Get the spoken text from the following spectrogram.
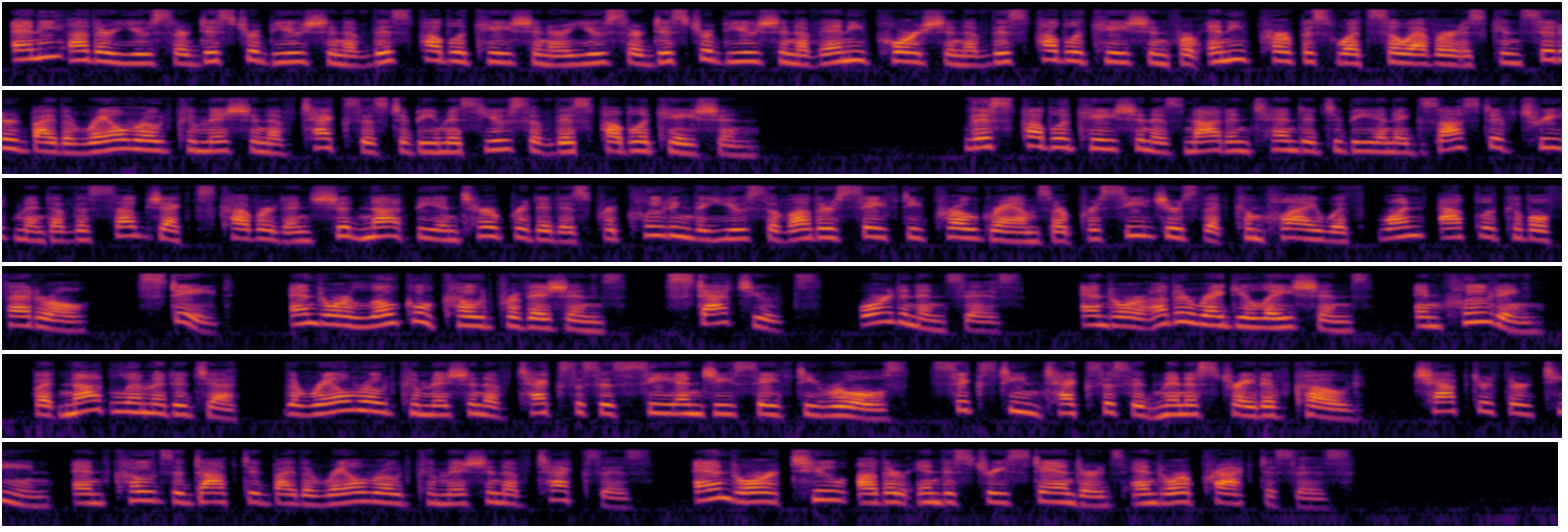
Any other use or distribution of this publication or use or distribution of any portion of this publication for any purpose whatsoever is considered by the Railroad Commission of Texas to be misuse of this publication. This publication is not intended to be an exhaustive treatment of the subjects covered and should not be interpreted as precluding the use of other safety programs or procedures that comply with 1. applicable federal, state, and or local code provisions, statutes, ordinances, and or other regulations, including, but not limited to, the Railroad Commission of Texas's CNG Safety Rules, 16 Texas Administrative Code, Chapter 13, and codes adopted by the Railroad Commission of Texas, and or two other industry standards and or practices.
